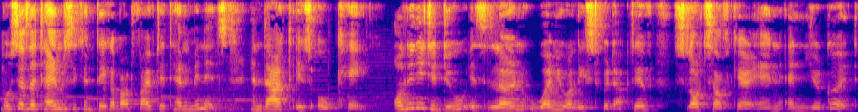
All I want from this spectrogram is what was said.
Most of the times, it can take about 5 to 10 minutes, and that is okay. All you need to do is learn when you are least productive, slot self care in, and you're good.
